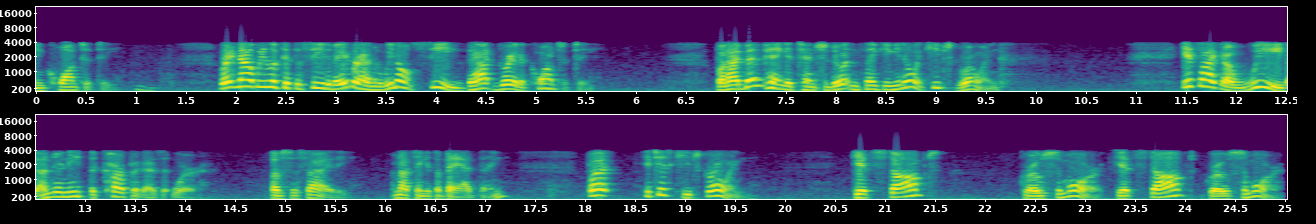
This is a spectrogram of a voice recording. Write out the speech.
in quantity? Hmm. Right now, we look at the seed of Abraham and we don't see that great a quantity. But I've been paying attention to it and thinking, you know, it keeps growing. It's like a weed underneath the carpet, as it were of society. I'm not saying it's a bad thing, but it just keeps growing. Gets stomped, grows some more. Gets stomped, grows some more.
